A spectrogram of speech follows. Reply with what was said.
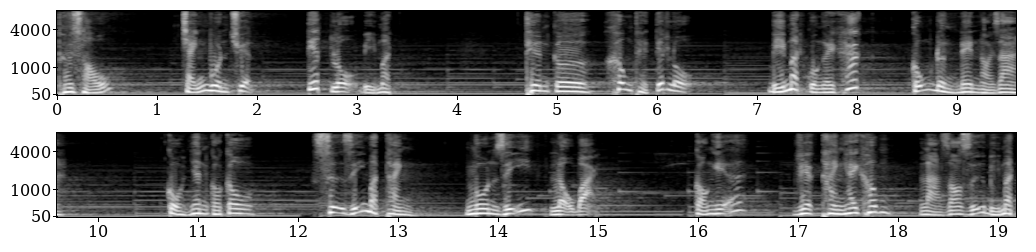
Thứ sáu tránh buôn chuyện, tiết lộ bí mật. Thiên cơ không thể tiết lộ, bí mật của người khác cũng đừng nên nói ra. Cổ nhân có câu, sự dĩ mật thành, ngôn dĩ lậu bại. Có nghĩa, việc thành hay không là do giữ bí mật.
